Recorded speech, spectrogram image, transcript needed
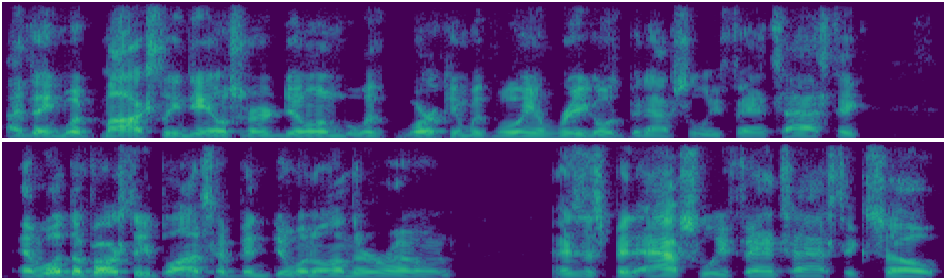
I think what Moxley and Danielson are doing with working with William Regal has been absolutely fantastic. And what the Varsity Blondes have been doing on their own has just been absolutely fantastic. So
